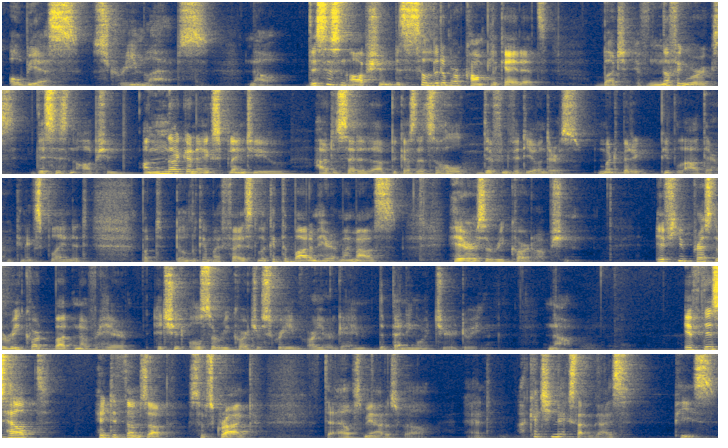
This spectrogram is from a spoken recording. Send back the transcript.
OBS Streamlabs. Now, this is an option. This is a little more complicated, but if nothing works, this is an option. I'm not going to explain to you how to set it up because that's a whole different video and there's much better people out there who can explain it. But don't look at my face, look at the bottom here at my mouse. Here's a record option. If you press the record button over here, it should also record your screen or your game, depending what you're doing. Now, if this helped, hit the thumbs up, subscribe. That helps me out as well. And I'll catch you next time, guys. Peace.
